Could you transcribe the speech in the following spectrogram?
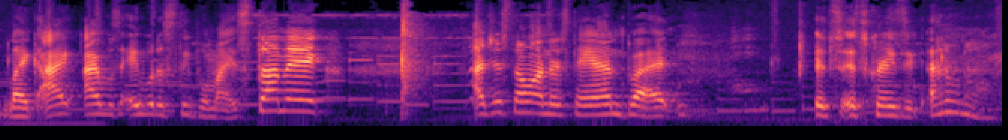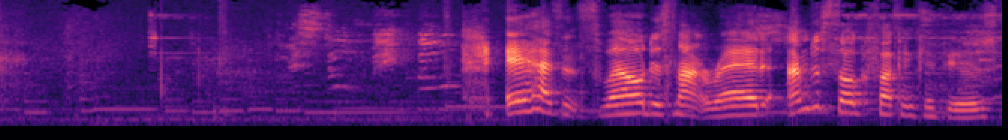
Like, I, I was able to sleep on my stomach. I just don't understand, but it's, it's crazy. I don't know. It hasn't swelled. It's not red. I'm just so fucking confused,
